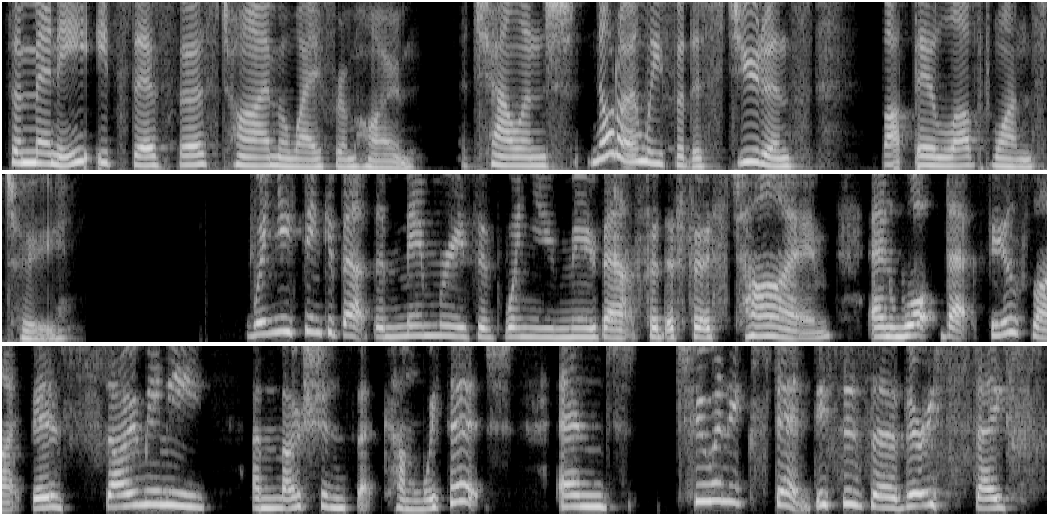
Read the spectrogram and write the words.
For many, it's their first time away from home a challenge not only for the students, but their loved ones too. When you think about the memories of when you move out for the first time and what that feels like, there's so many emotions that come with it. And to an extent, this is a very safe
